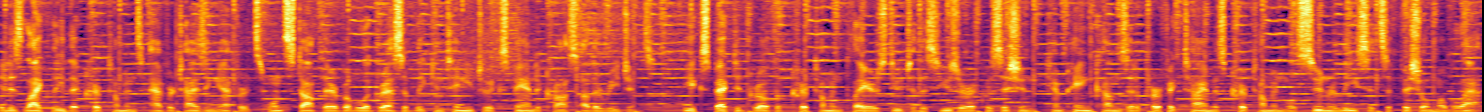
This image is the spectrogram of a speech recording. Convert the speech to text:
it is likely that Kryptomon's advertising efforts won't stop there but will aggressively continue to expand across other regions. The expected growth of Kryptomon players due to this user acquisition campaign comes at a perfect time as Kryptomon will soon release its official mobile app.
